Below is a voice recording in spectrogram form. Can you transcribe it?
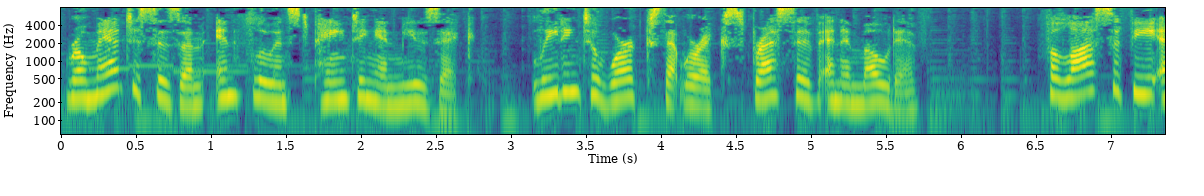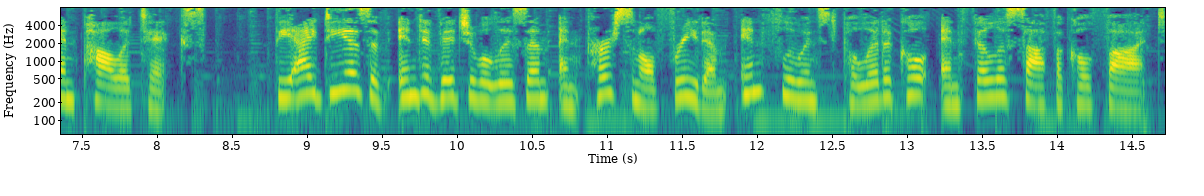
Romanticism influenced painting and music, leading to works that were expressive and emotive. Philosophy and politics. The ideas of individualism and personal freedom influenced political and philosophical thought.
